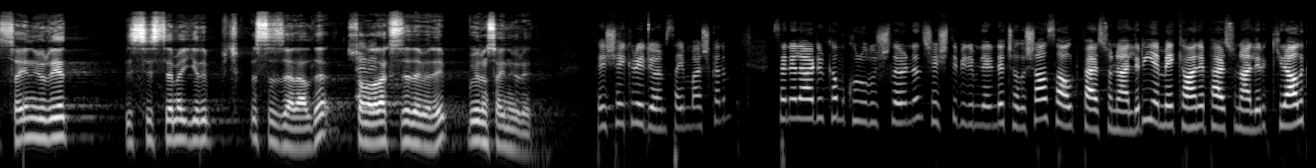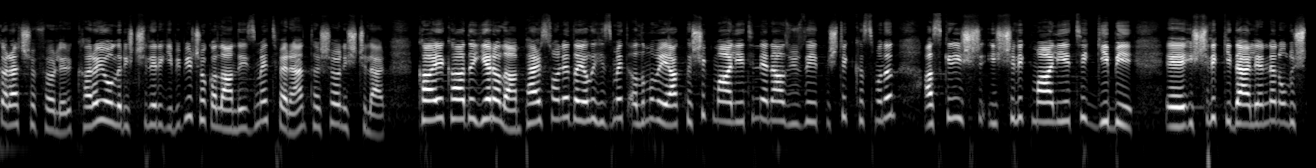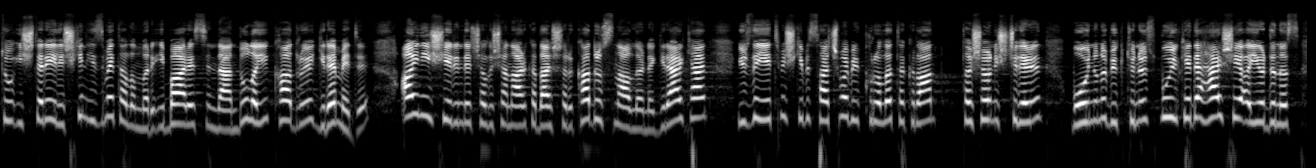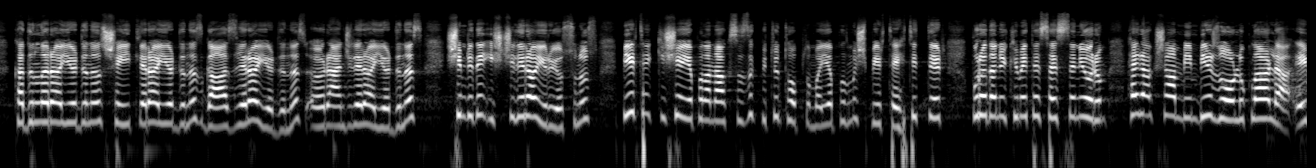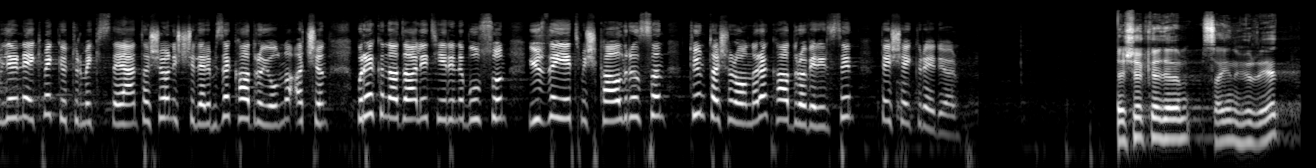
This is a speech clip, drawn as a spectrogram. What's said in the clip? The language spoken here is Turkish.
Sayın Hürriyet, biz sisteme girip çıkmışsınız herhalde. Son Evet. olarak size de vereyim. Buyurun Sayın Hürriyet. Teşekkür ediyorum Sayın Başkanım. Senelerdir kamu kuruluşlarının çeşitli birimlerinde çalışan sağlık personelleri, yemekhane personelleri, kiralık araç şoförleri, karayolları işçileri gibi birçok alanda hizmet veren taşeron işçiler, KYK'da yer alan personele dayalı hizmet alımı ve yaklaşık maliyetinin en az %70'lik kısmının askeri iş- işçilik maliyeti gibi e, işçilik giderlerinden oluştuğu işlere ilişkin hizmet alımları ibaresinden dolayı kadroya giremedi. Aynı iş yerinde çalışan arkadaşları kadro sınavlarına girerken %70 gibi saçma bir kurala takılan taşeron işçilerin boynunu büktünüz. Bu ülkede her şeyi ayırdınız. Kadınları ayırdınız, şehitleri ayırdınız, gazileri ayırdınız, öğrencileri ayırdınız. Şimdi de işçileri ayırıyorsunuz. Bir tek kişiye yapılan haksızlık bütün topluma yapılmış bir tehdittir. Buradan hükümete sesleniyorum. Her akşam bin bir zorluklarla evlerine ekmek götürmek isteyen taşeron işçilerimize kadro yolunu açın. Bırakın adalet yerini bulsun. %70 kaldırılsın. Tüm taşeronlara kadro verilsin. Teşekkür ediyorum. Teşekkür ederim Sayın Hürriyet.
